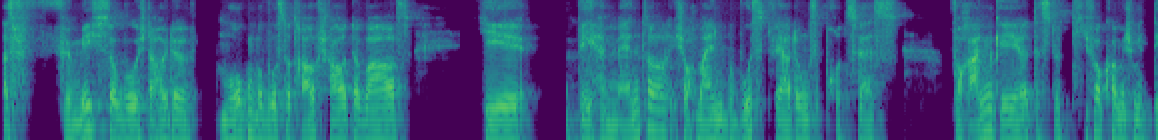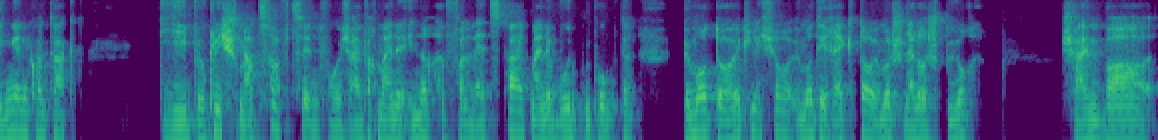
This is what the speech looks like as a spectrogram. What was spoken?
also für mich, so wo ich da heute Morgen bewusster drauf schaute, war es, je vehementer ich auch meinen Bewusstwerdungsprozess vorangehe, desto tiefer komme ich mit Dingen in Kontakt, die wirklich schmerzhaft sind, wo ich einfach meine innere Verletztheit, meine wunden Punkte immer deutlicher, immer direkter, immer schneller spüre, scheinbar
